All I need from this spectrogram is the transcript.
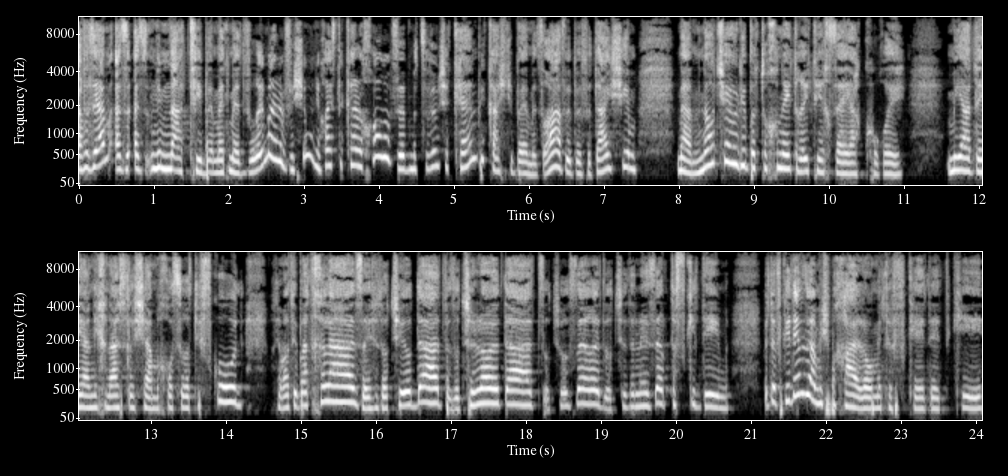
אבל זה היה, אז, אז נמנעתי באמת מהדברים האלה, ושוב אני יכולה להסתכל אחורה ובמצבים שכן ביקשתי בהם עזרה, ובוודאי שעם מאמנות שהיו לי בתוכנית ראיתי איך זה היה קורה. מיד היה נכנס לשם חוסר התפקוד, אמרתי בהתחלה, זה זאת שיודעת וזאת שלא יודעת, זאת שעוזרת, זאת שזה נעזר, תפקידים. ותפקידים זה המשפחה הלא מתפקדת, כי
